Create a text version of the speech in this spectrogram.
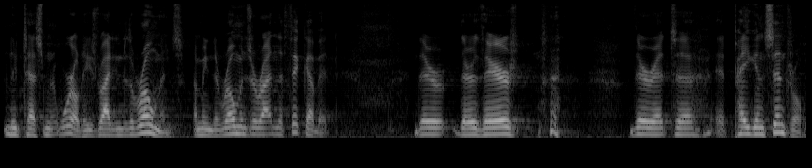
New Testament world. He's writing to the Romans. I mean, the Romans are right in the thick of it. They're, they're there, they're at, uh, at Pagan Central.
